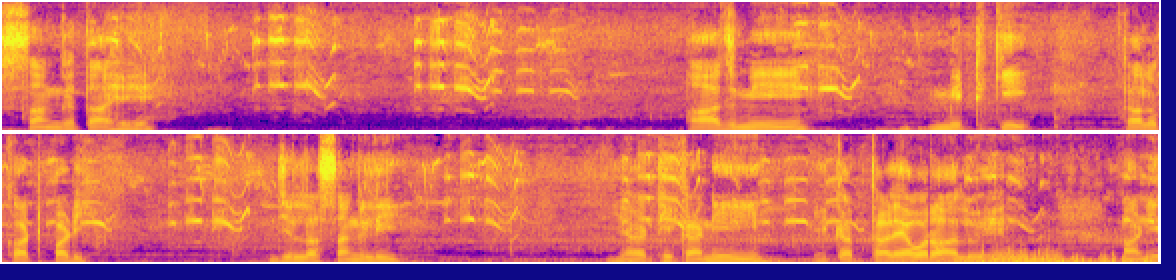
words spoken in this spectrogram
सांगत आहे. आज मी मिटकी तालुका आटपाडी जिल्हा सांगली या ठिकाणी एका तळ्यावर आलो आहे आणि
